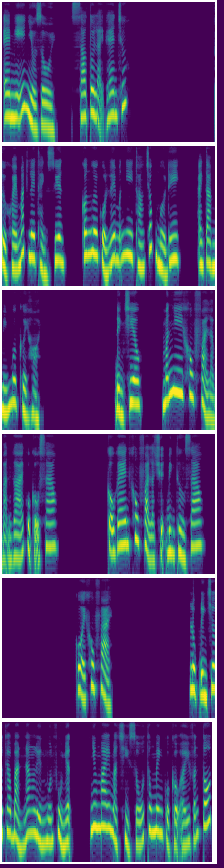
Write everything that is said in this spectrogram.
Em nghĩ nhiều rồi, sao tôi lại ghen chứ? Từ khóe mắt Lê Thành Xuyên, con ngươi của Lê Mẫn Nghi thoáng chốc mở đi, anh ta mím môi cười hỏi. Đình Chiêu, Mẫn Nhi không phải là bạn gái của cậu sao? Cậu ghen không phải là chuyện bình thường sao? Cô ấy không phải. Lục Đình Chiêu theo bản năng liền muốn phủ nhận, nhưng may mà chỉ số thông minh của cậu ấy vẫn tốt,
